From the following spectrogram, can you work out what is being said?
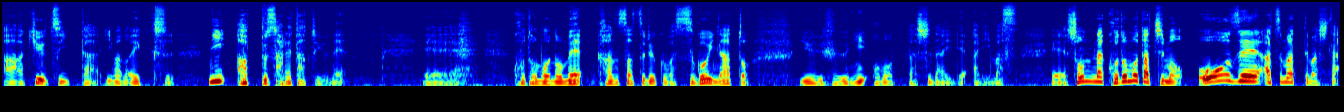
ーあ旧ツイッター今の X にアップされたというね、えー、子供の目観察力はすごいなというふうに思った次第であります、えー、そんな子供たちも大勢集まってました。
